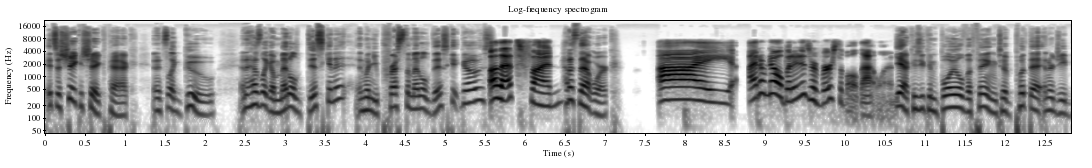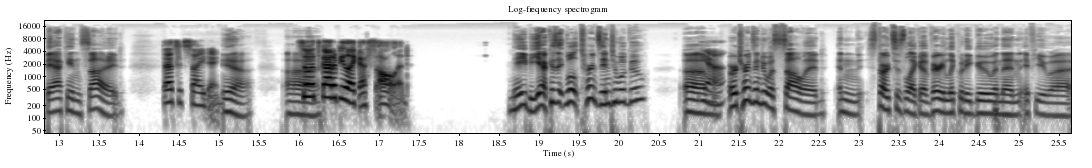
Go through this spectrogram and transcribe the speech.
it's a shake a shake pack and it's like goo and it has like a metal disc in it and when you press the metal disc it goes? Oh, that's fun. How does that work? I I don't know, but it is reversible. That one. Yeah, because you can boil the thing to put that energy back inside. That's exciting. Yeah. Uh, so it's got to be like a solid. maybe yeah, because it well it turns into a goo. Um, Yeah. Or it turns into a solid and starts as like a very liquidy goo, and then if you uh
